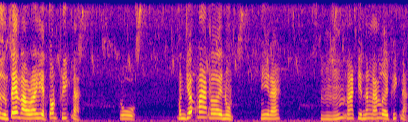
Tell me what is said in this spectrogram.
ตื่นเต้นเราเราเห็นต้นพริกน่ะ ดู มันเยอะมากเลยนุ่น นี่นะอืมน่ากินทั้งนั้นเลยพริกน่ะ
